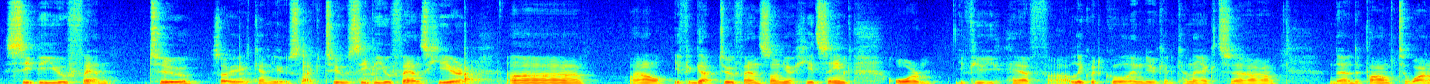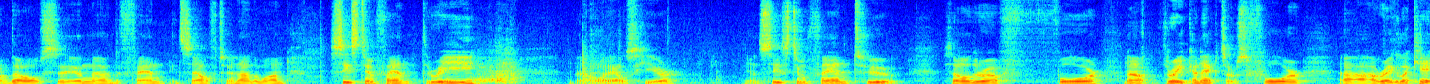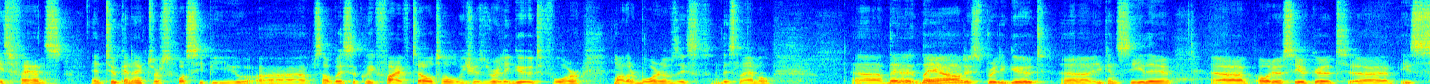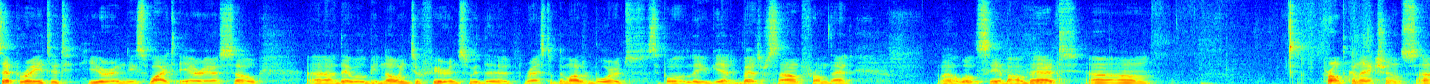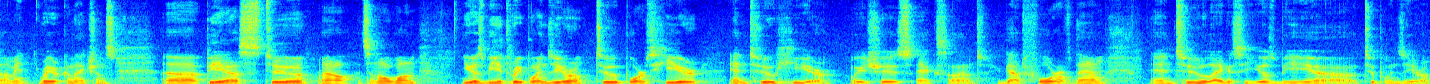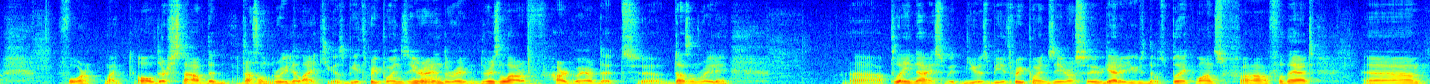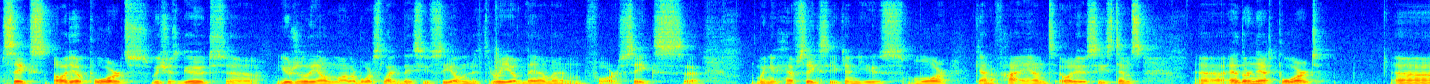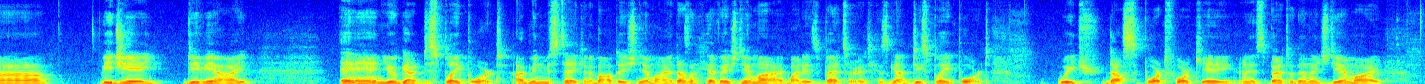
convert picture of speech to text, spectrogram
CPU fan 2 so you can use like two CPU fans here. Uh, well if you got two fans on your heatsink or if you have uh, liquid cooling you can connect uh, the, the pump to one of those and uh, the fan itself to another one. System fan 3 now what else here? And system fan 2 so there are four no three connectors for uh, regular case fans and two connectors for CPU. Uh, so basically five total, which is really good for motherboard of this this level. Uh, the layout is pretty good. Uh, you can see the uh, audio circuit uh, is separated here in this white area, so uh, there will be no interference with the rest of the motherboard. Supposedly you get better sound from that. Well, we'll see about that. Um, front connections, I mean rear connections. PS2, well, it's an old one. USB 3.0, two ports here and two here, which is excellent. You got four of them and two legacy USB uh, 2.0 for like older stuff that doesn't really like USB 3.0 and there, there is a lot of hardware that uh, doesn't really uh, play nice with USB 3.0 so you gotta use those black ones uh, for that. Um, six audio ports, which is good. Uh, usually on motherboards like this you see only three of them and for six uh, when you have six you can use more kind of high-end audio systems. Uh, Ethernet port uh, VGA DVI and you've got DisplayPort I've been mistaken about HDMI it doesn't have HDMI but it's better. It has got DisplayPort which does support 4K and it's better than HDMI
